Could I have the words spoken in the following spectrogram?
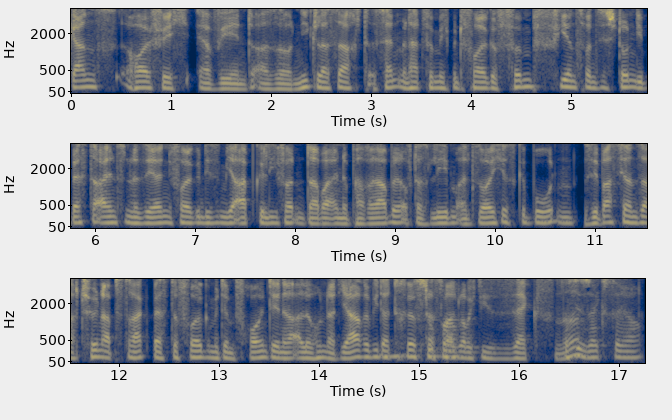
ganz häufig erwähnt. Also Niklas sagt, Sandman hat für mich mit Folge 5 24 Stunden die beste einzelne Serienfolge in diesem Jahr abgeliefert und dabei eine Parabel auf das Leben als solches geboten. Sebastian sagt, schön abstrakt, beste Folge mit dem Freund, den er alle 100 Jahre wieder trifft. Super. Das war, glaube ich, die sechs. Ne? Das ist die sechste, ja.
